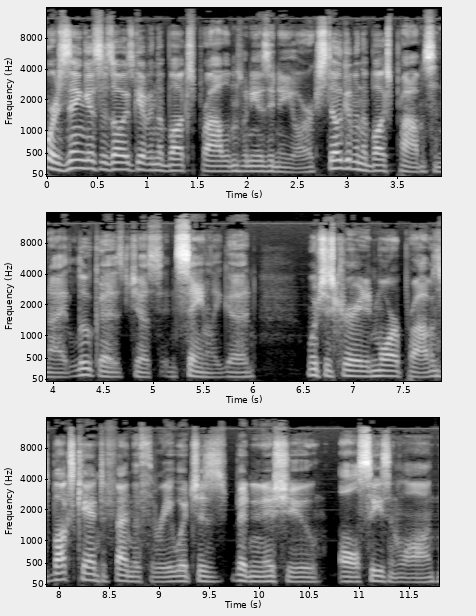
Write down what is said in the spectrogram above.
Porzingis has always given the Bucks problems when he was in New York. Still giving the Bucks problems tonight. Luka is just insanely good, which has created more problems. Bucks can't defend the three, which has been an issue all season long.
